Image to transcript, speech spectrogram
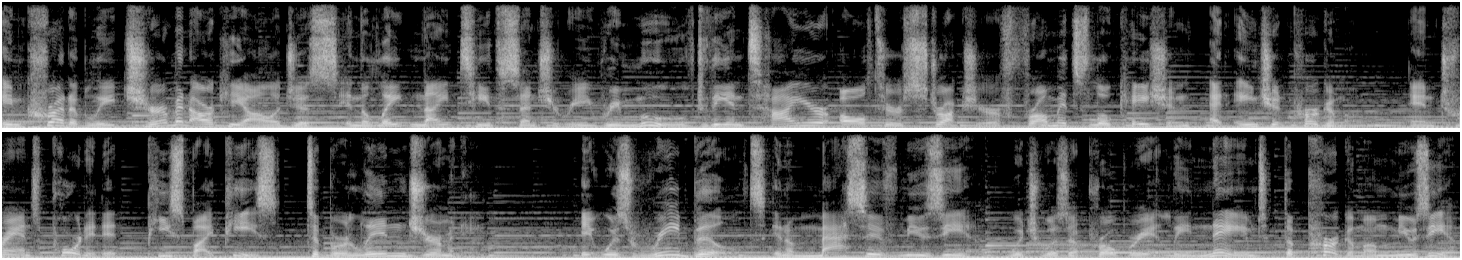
Incredibly, German archaeologists in the late 19th century removed the entire altar structure from its location at ancient Pergamum and transported it piece by piece to Berlin, Germany. It was rebuilt in a massive museum, which was appropriately named the Pergamum Museum.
